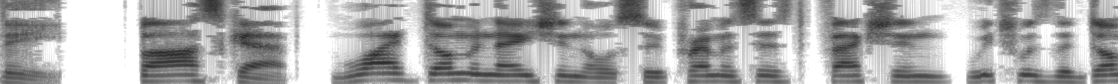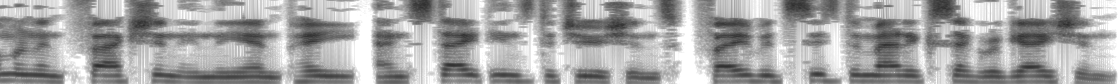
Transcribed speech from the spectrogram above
The Baasskap white domination or supremacist faction, which was the dominant faction in the NP, and state institutions, favored systematic segregation,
